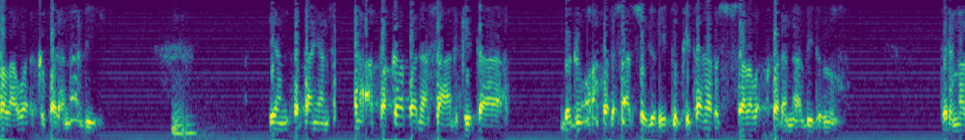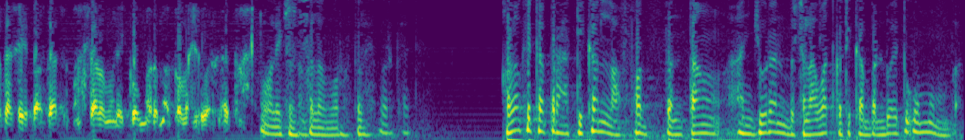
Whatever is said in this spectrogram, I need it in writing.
salawat kepada Nabi. Hmm. Yang pertanyaan saya apakah pada saat kita berdoa pada saat sujud itu kita harus salawat kepada Nabi dulu. Terima kasih Pak Ustaz. Assalamualaikum warahmatullahi wabarakatuh. Waalaikumsalam warahmatullahi wabarakatuh. Kalau kita perhatikan lafaz tentang anjuran berselawat ketika berdoa itu umum, Pak.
